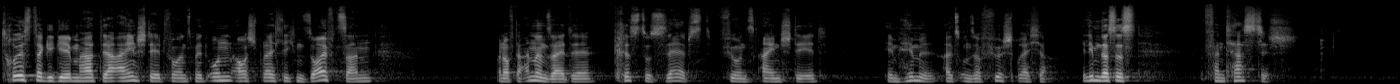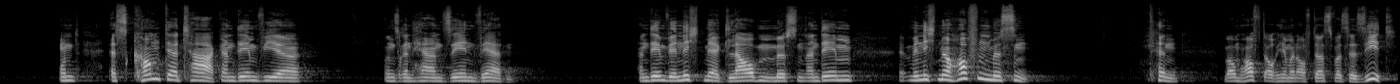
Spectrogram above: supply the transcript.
Tröster gegeben hat, der einsteht für uns mit unaussprechlichen Seufzern und auf der anderen Seite Christus selbst für uns einsteht im Himmel als unser Fürsprecher. Ihr Lieben, das ist fantastisch. Und es kommt der Tag, an dem wir unseren Herrn sehen werden an dem wir nicht mehr glauben müssen, an dem wir nicht mehr hoffen müssen. Denn warum hofft auch jemand auf das, was er sieht?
